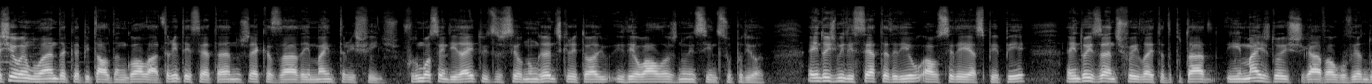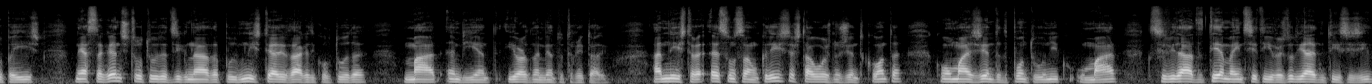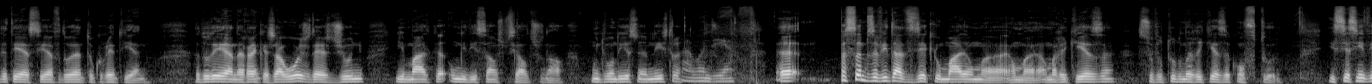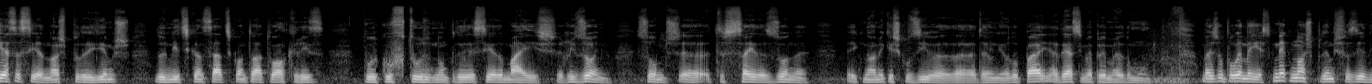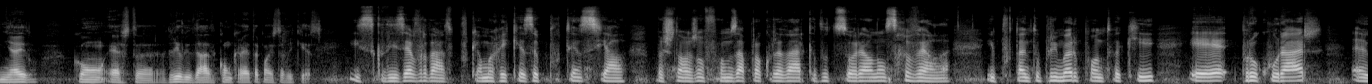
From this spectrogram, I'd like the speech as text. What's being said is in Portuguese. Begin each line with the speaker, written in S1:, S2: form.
S1: Nasceu em Luanda, capital de Angola, há 37 anos, é casada e mãe de três filhos. Formou-se em Direito, exerceu num grande escritório e deu aulas no ensino superior. Em 2007 aderiu ao CDS-PP, em dois anos foi eleita deputado e em mais dois chegava ao governo do país, nessa grande estrutura designada pelo Ministério da Agricultura, Mar, Ambiente e Ordenamento do Território. A ministra Assunção Crista está hoje no Gente Conta com uma agenda de ponto único, o MAR, que servirá de tema a iniciativas do Diário de Notícias e da TSF durante o corrente ano. A do DN arranca já hoje, 10 de junho, e marca uma edição especial do jornal. Muito bom dia, Sra. Ministra.
S2: Ah, bom dia.
S1: Uh, passamos a vida a dizer que o mar é uma, é uma, é uma riqueza, sobretudo uma riqueza com futuro. E se assim viesse a ser, nós poderíamos dormir descansados quanto à atual crise, porque o futuro não poderia ser mais risonho. Somos a terceira zona económica exclusiva da, da União Europeia, a décima primeira do mundo. Mas o problema é este: como é que nós podemos fazer dinheiro com esta realidade concreta, com esta riqueza.
S2: Isso que diz é verdade, porque é uma riqueza potencial, mas se nós não formos à procura da arca do tesouro, ela não se revela. E, portanto, o primeiro ponto aqui é procurar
